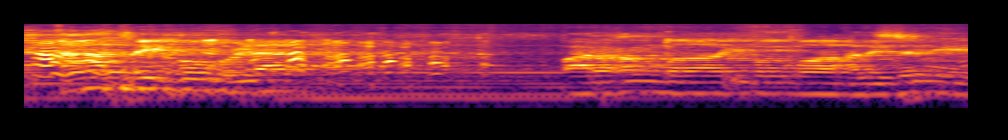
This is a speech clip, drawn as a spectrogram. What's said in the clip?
Ah, tuwing umuulan. Para kang mga ibang mga ano dyan eh.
